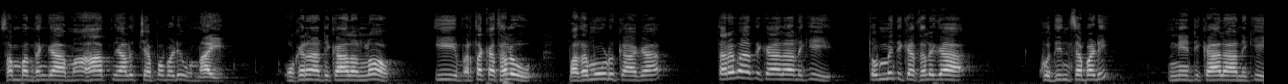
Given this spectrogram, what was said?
సంబంధంగా మహాత్మ్యాలు చెప్పబడి ఉన్నాయి. ఒకనాటి కాలంలో ఈ వ్రత కథలు పదమూడు కాగా తర్వాతి కాలానికి తొమ్మిది కథలుగా కుదించబడి నేటి కాలానికి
